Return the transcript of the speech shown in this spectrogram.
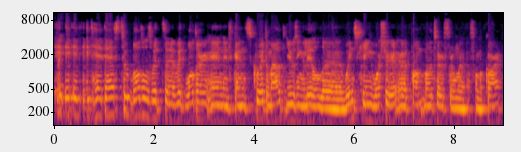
it, it, it, has two bottles with uh, with water, and it can squirt them out using a little uh, windscreen washer uh, pump motor from a from a car.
